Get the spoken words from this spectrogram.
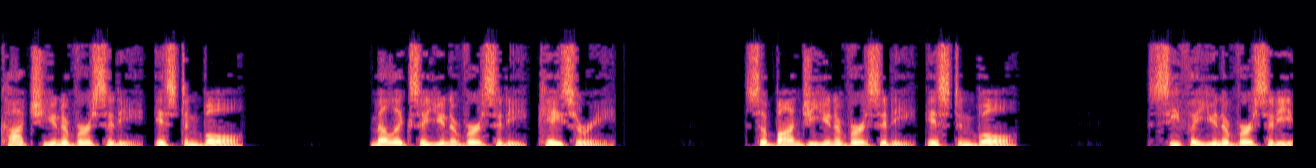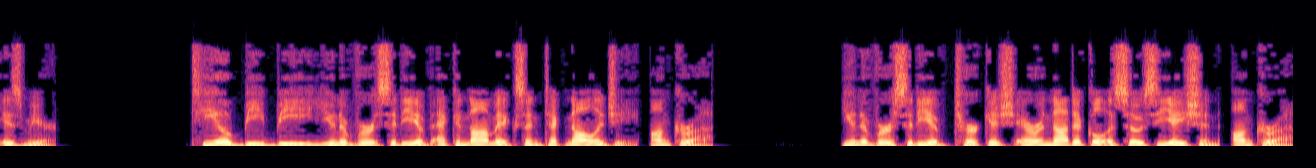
Koç University, Istanbul. Melikşah University, Kayseri. Sabancı University, Istanbul. Sefa University Izmir. TOBB University of Economics and Technology, Ankara. University of Turkish Aeronautical Association, Ankara.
